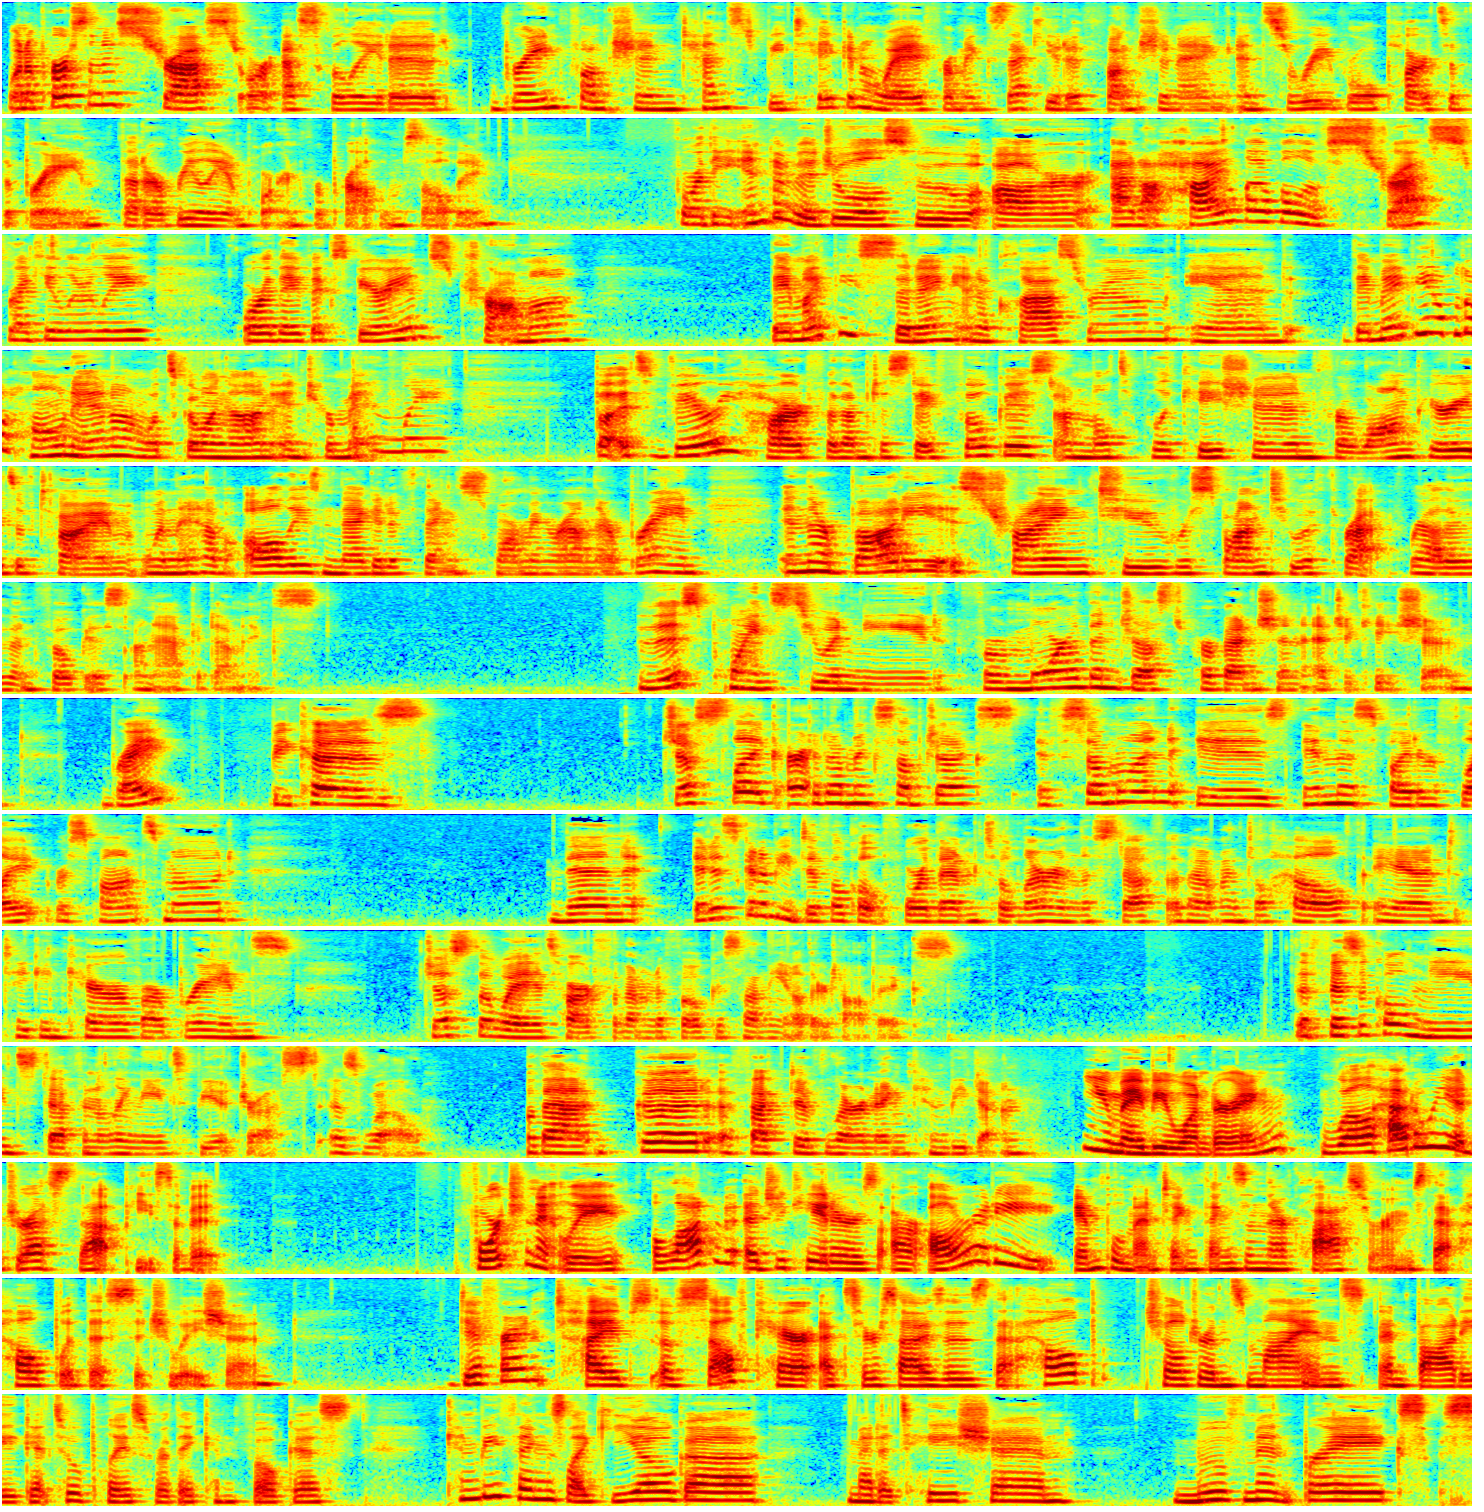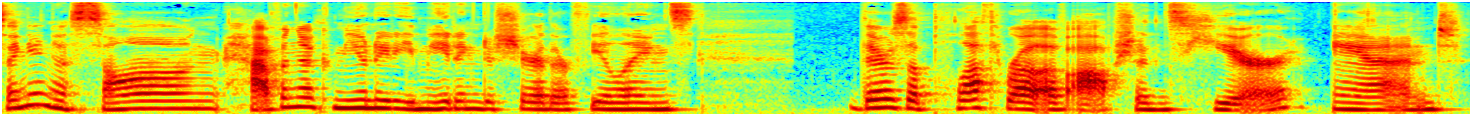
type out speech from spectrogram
When a person is stressed or escalated, brain function tends to be taken away from executive functioning and cerebral parts of the brain that are really important for problem solving. For the individuals who are at a high level of stress regularly or they've experienced trauma, they might be sitting in a classroom and they may be able to hone in on what's going on intermittently, but it's very hard for them to stay focused on multiplication for long periods of time when they have all these negative things swarming around their brain and their body is trying to respond to a threat rather than focus on academics. This points to a need for more than just prevention education, right? Because just like our academic subjects, if someone is in this fight or flight response mode, then it is going to be difficult for them to learn the stuff about mental health and taking care of our brains just the way it's hard for them to focus on the other topics. The physical needs definitely need to be addressed as well, so that good, effective learning can be done. You may be wondering, well, how do we address that piece of it? Fortunately, a lot of educators are already implementing things in their classrooms that help with this situation different types of self care exercises that help children's minds and body get to a place where they can focus can be things like yoga, meditation, movement breaks, singing a song, having a community meeting to share their feelings. There's a plethora of options here, and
